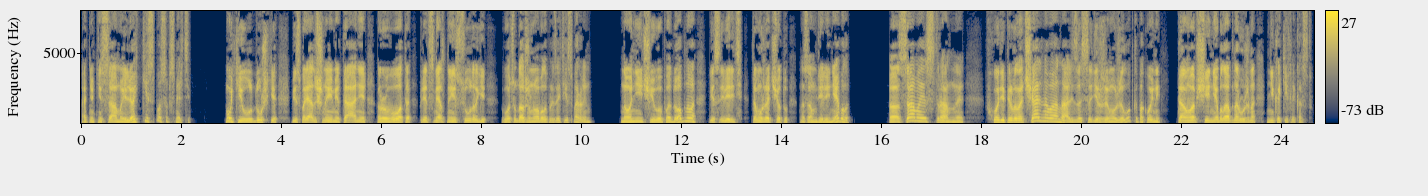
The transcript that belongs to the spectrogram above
отнюдь не самый легкий способ смерти. Муки удушки, беспорядочные метания, рвота, предсмертные судороги — вот что должно было произойти с Мерлин. Но ничего подобного, если верить тому же отчету, на самом деле не было. А самое странное, в ходе первоначального анализа содержимого желудка покойной там вообще не было обнаружено никаких лекарств.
